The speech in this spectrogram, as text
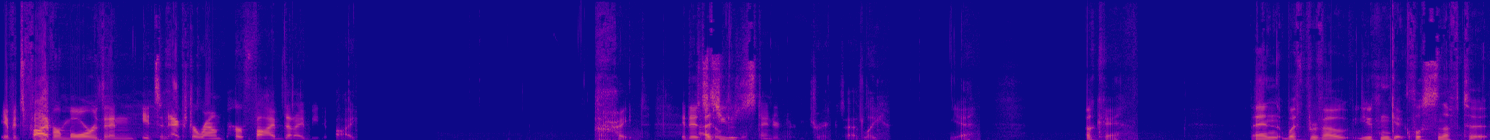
if it's five or more, then it's an extra round per five that I beat it by. Right. It is As still you- just a standard dirty trick, sadly. Yeah. Okay. Then with Breval, you can get close enough to it.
